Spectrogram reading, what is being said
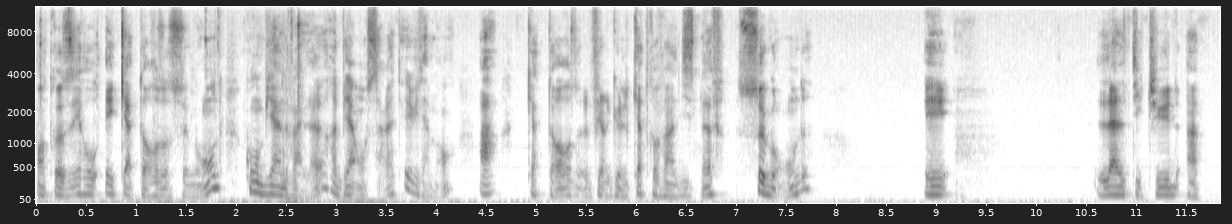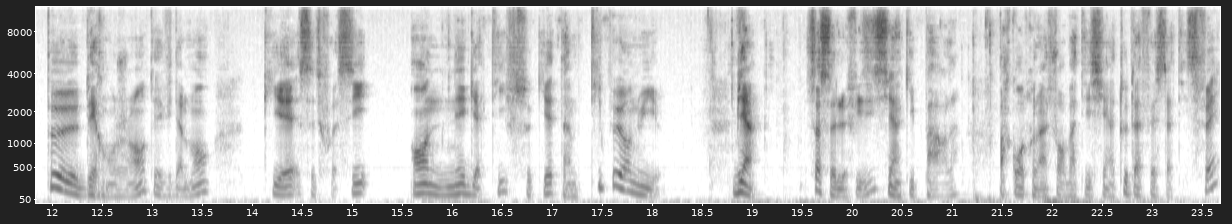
entre 0 et 14 secondes. Combien de valeurs? Eh bien, on s'arrête évidemment à 14,99 secondes. Et l'altitude un peu dérangeante, évidemment, qui est cette fois-ci en négatif, ce qui est un petit peu ennuyeux. Bien, ça c'est le physicien qui parle. Par contre, l'informaticien est tout à fait satisfait.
